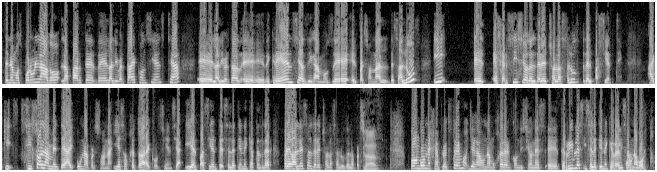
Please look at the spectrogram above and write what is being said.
Tenemos, por un lado, la parte de la libertad de conciencia, eh, la libertad eh, eh, de creencias, digamos, del personal de salud y el ejercicio del derecho a la salud del paciente. Aquí, si solamente hay una persona y es objetora de conciencia y el paciente se le tiene que atender, prevalece el derecho a la salud de la persona. Pongo un ejemplo extremo, llega una mujer en condiciones terribles y se le tiene que realizar un aborto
